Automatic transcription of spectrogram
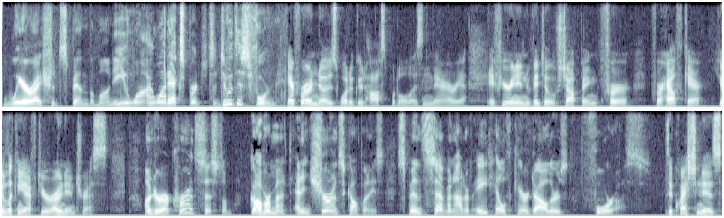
where I should spend the money. I want experts to do this for me. Everyone knows what a good hospital is in their area. If you're an individual shopping for, for healthcare, you're looking after your own interests. Under our current system, government and insurance companies spend seven out of eight healthcare dollars for us. The question is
